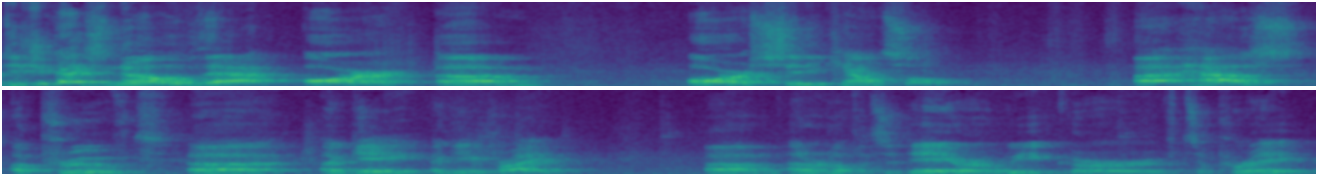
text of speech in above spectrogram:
did you guys know that our, um, our city council uh, has approved uh, a, gay, a gay pride? Um, I don't know if it's a day or a week or if it's a parade.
